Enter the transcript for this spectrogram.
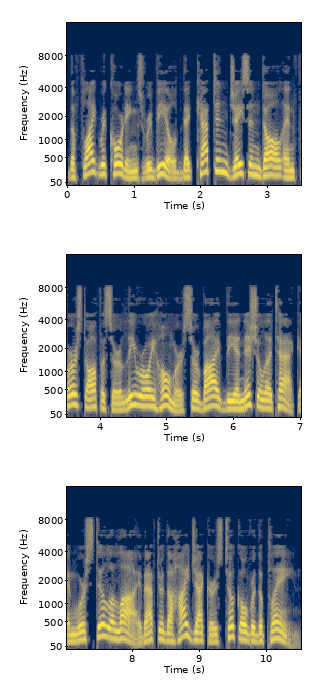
The flight recordings revealed that Captain Jason Dahl and First Officer Leroy Homer survived the initial attack and were still alive after the hijackers took over the plane.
